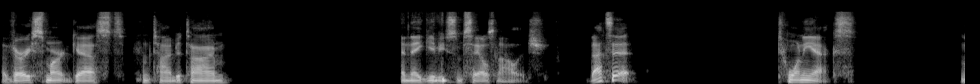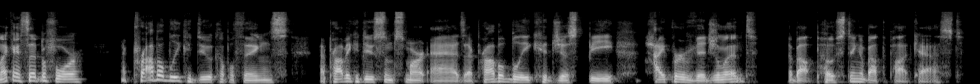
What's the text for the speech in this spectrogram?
a very smart guest from time to time, and they give you some sales knowledge. That's it. 20x. Like I said before, I probably could do a couple things. I probably could do some smart ads. I probably could just be hyper vigilant about posting about the podcast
